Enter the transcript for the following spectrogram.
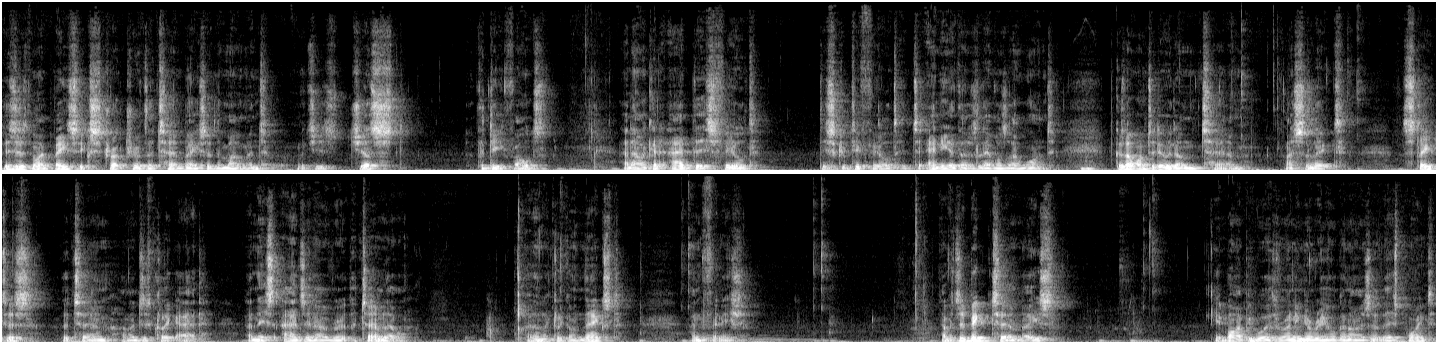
this is my basic structure of the term base at the moment which is just the defaults. And now I can add this field, descriptive field, to any of those levels I want. Because I want to do it on the term, I select status, the term, and I just click add. And this adds it over at the term level. And then I click on next and finish. If it's a big term base, it might be worth running a reorganizer at this point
